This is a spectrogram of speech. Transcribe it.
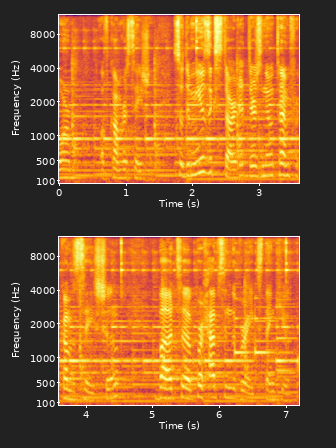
form of conversation. So the music started, there's no time for conversation, but uh, perhaps in the breaks. Thank you.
